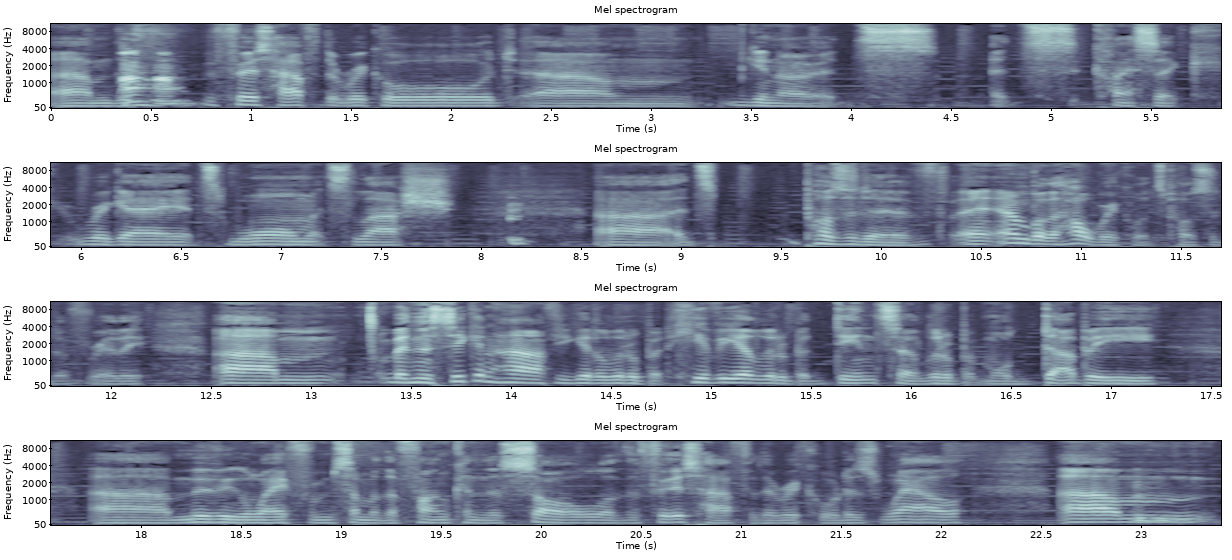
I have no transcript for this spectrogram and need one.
Um, the, Uh-huh. the first half of the record, um, you know, it's it's classic reggae. It's warm. It's lush. Uh, it's positive, and, and well, the whole record's positive, really. Um, but in the second half, you get a little bit heavier, a little bit denser, a little bit more dubby, uh, moving away from some of the funk and the soul of the first half of the record as well. Um,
